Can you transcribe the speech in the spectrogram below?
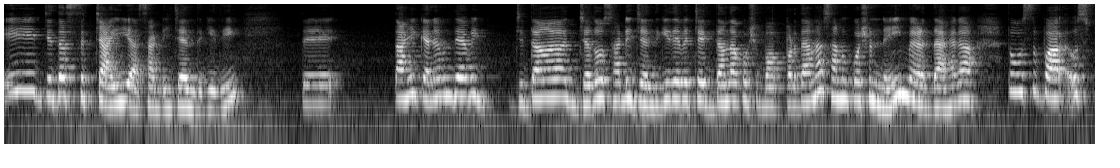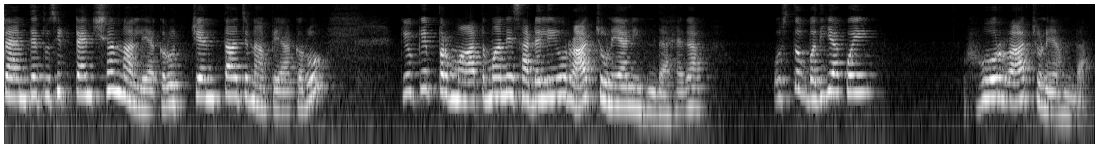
ਇਹ ਜਿੱਦਾਂ ਸੱਚਾਈ ਆ ਸਾਡੀ ਜ਼ਿੰਦਗੀ ਦੀ ਤੇ ਤਾਂ ਹੀ ਕਹਿੰਦੇ ਹੁੰਦੇ ਆ ਵੀ ਜਿੱਦਾਂ ਜਦੋਂ ਸਾਡੀ ਜ਼ਿੰਦਗੀ ਦੇ ਵਿੱਚ ਇਦਾਂ ਦਾ ਕੁਝ ਵਾਪਰਦਾ ਨਾ, ਸਾਨੂੰ ਕੁਝ ਨਹੀਂ ਮਿਲਦਾ ਹੈਗਾ, ਤਾਂ ਉਸ ਬਾ- ਉਸ ਟਾਈਮ ਤੇ ਤੁਸੀਂ ਟੈਨਸ਼ਨ ਨਾ ਲਿਆ ਕਰੋ, ਚਿੰਤਾ 'ਚ ਨਾ ਪਿਆ ਕਰੋ, ਕਿਉਂਕਿ ਪਰਮਾਤਮਾ ਨੇ ਸਾਡੇ ਲਈ ਉਹ ਰਾਹ ਚੁਣਿਆ ਨਹੀਂ ਹੁੰਦਾ ਹੈਗਾ। ਉਸ ਤੋਂ ਵਧੀਆ ਕੋਈ ਹੋਰ ਰਾਹ ਚੁਣਿਆ ਹੁੰਦਾ।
